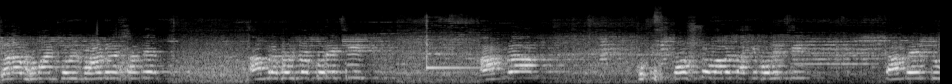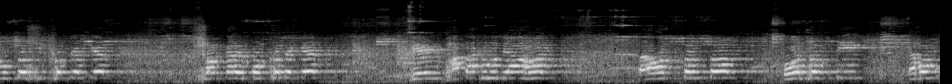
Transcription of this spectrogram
জনাব হুমায়ুন কবির মহোদয়ের সাথে আমরা বৈঠক করেছি। আমরা খুব স্পষ্টভাবে তাকে বলেছি, তাদের যুক্ত শিক্ষকদেরকে, সরকারের পক্ষ থেকে যে ভাতাগুলো দেওয়া হয়, তা অত্যন্ত অযৌক্তিক এবং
